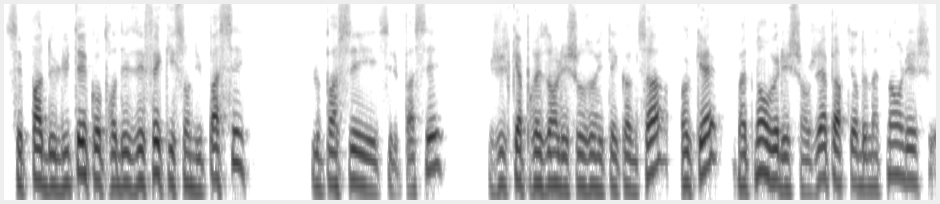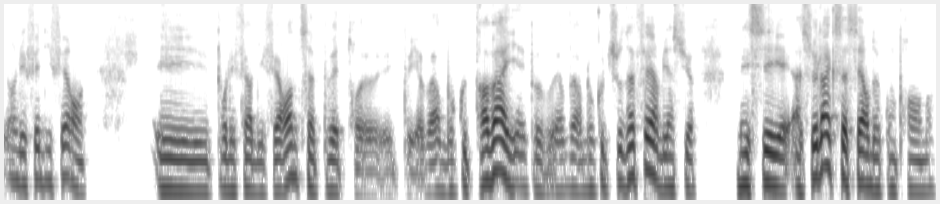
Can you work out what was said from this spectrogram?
C'est pas de lutter contre des effets qui sont du passé. Le passé, c'est le passé. Jusqu'à présent, les choses ont été comme ça. OK, maintenant, on veut les changer. À partir de maintenant, on les, fait différentes. Et pour les faire différentes, ça peut être, euh, il peut y avoir beaucoup de travail, il peut y avoir beaucoup de choses à faire, bien sûr. Mais c'est à cela que ça sert de comprendre.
